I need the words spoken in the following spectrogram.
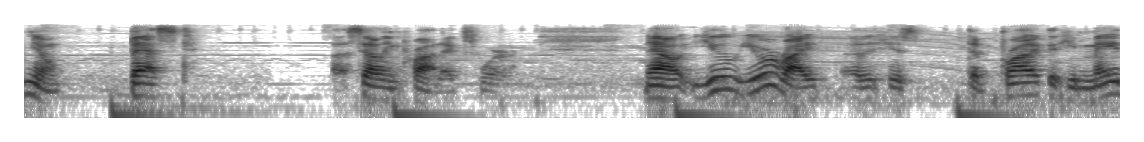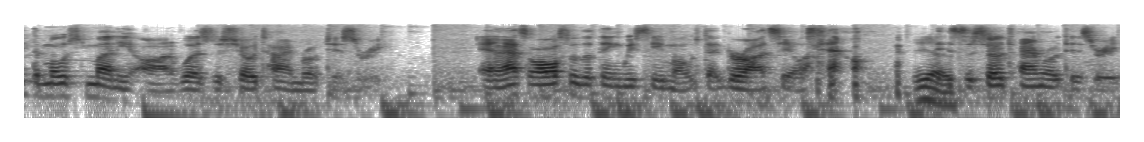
you know best uh, selling products were. Now you you were right. Uh, his the product that he made the most money on was the Showtime rotisserie, and that's also the thing we see most at garage sales now. Yes. It's the Showtime rotisserie.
